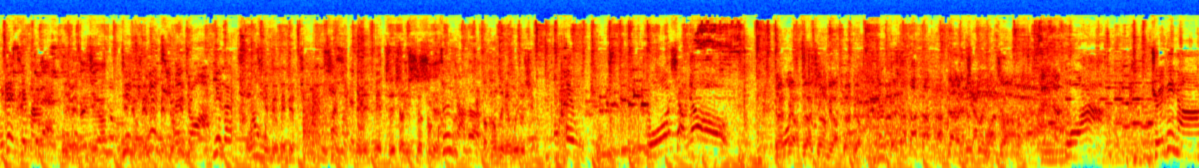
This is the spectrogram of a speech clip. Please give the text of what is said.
你可以切吗？对不对？我可以切啊。面几面几分钟啊？面面不用，面不用，面很快吗？面面面直接下去，细细的真的假的？到汤汁里面煨就行。哎，我想要，哎，不要不要，千万不要，千万不要。让人家讲完嘛。我啊，决定啊。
